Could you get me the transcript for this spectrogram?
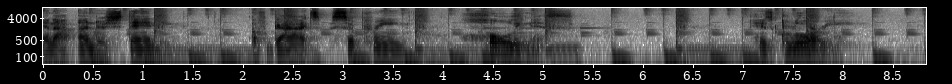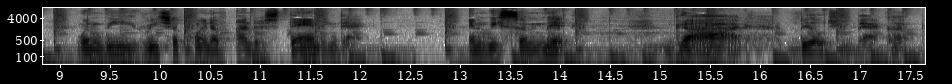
and our understanding of God's supreme holiness, His glory, when we reach a point of understanding that and we submit, God builds you back up.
